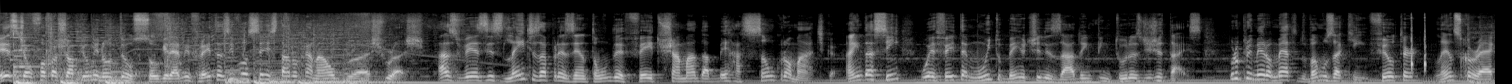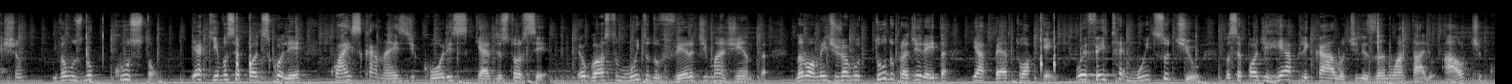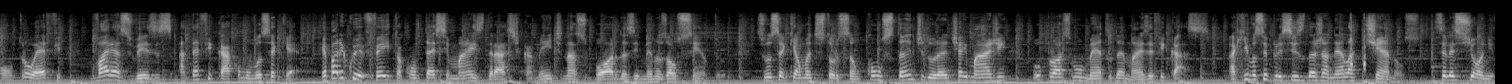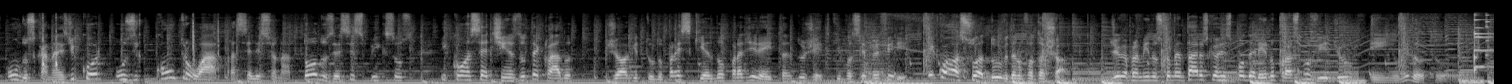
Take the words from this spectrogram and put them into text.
Este é o Photoshop 1 Minuto, eu sou Guilherme Freitas e você está no canal Brush Rush. Às vezes, lentes apresentam um defeito chamado aberração cromática. Ainda assim, o efeito é muito bem utilizado em pinturas digitais. Para o primeiro método, vamos aqui em Filter, Lens Correction e vamos no Custom. E aqui você pode escolher quais canais de cores quer distorcer. Eu gosto muito do verde e magenta, normalmente jogo tudo para a direita e aperto OK. O efeito é muito sutil, você pode reaplicá-lo utilizando um atalho Alt Ctrl F várias vezes até ficar como você quer. Repare que o efeito acontece mais drasticamente nas bordas e menos ao centro. Se você quer uma distorção constante durante a imagem, o próximo método é mais eficaz. Aqui você precisa da janela Channels. Selecione um dos canais de cor, use Ctrl A para selecionar todos esses pixels e com as setinhas do teclado, jogue tudo para a esquerda ou para a direita do jeito que você preferir. E qual a sua dúvida no Photoshop? Diga para mim nos comentários que eu responderei no próximo vídeo em um minuto.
